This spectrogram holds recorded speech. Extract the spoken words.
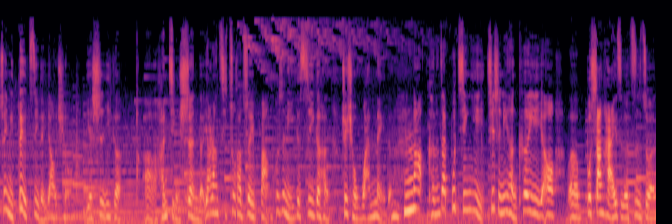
所以你对自己的要求也是一个呃很谨慎的，要让自己做到最棒，或是你一个是一个很追求完美的，那可能在不经意，其实你很刻意要呃不伤孩子的自尊，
